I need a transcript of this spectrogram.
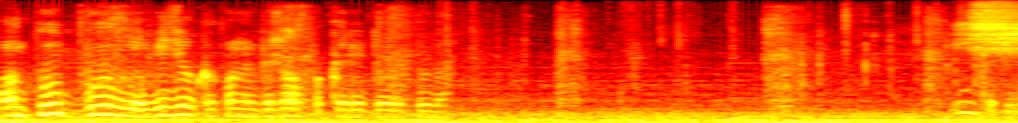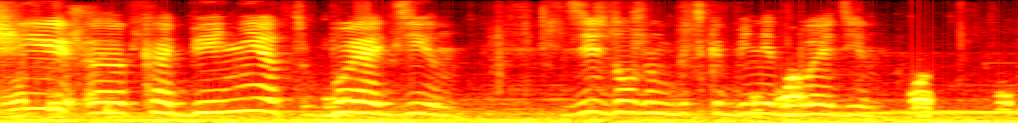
Он тут был, я видел, как он убежал по коридору туда. Ищи Кабинет э, кабинет Б1. Здесь должен быть кабинет Вот. Б1. Вот. вот.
